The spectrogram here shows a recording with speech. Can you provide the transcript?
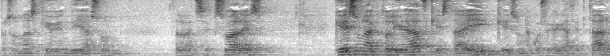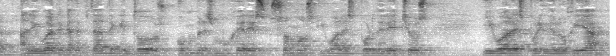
personas que hoy en día son transexuales que es una actualidad que está ahí, que es una cosa que hay que aceptar, al igual que hay que aceptar de que todos, hombres, mujeres, somos iguales por derechos, iguales por ideología,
